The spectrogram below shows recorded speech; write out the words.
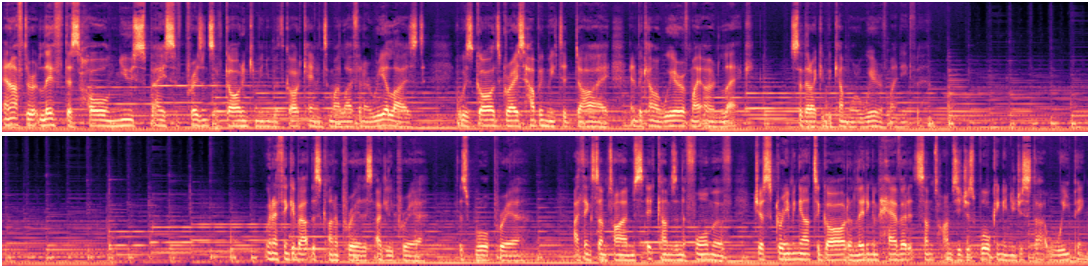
And after it left, this whole new space of presence of God and communion with God came into my life, and I realized it was God's grace helping me to die and become aware of my own lack so that I could become more aware of my need for Him. When I think about this kind of prayer, this ugly prayer, this raw prayer, I think sometimes it comes in the form of just screaming out to God and letting Him have it. It's sometimes you're just walking and you just start weeping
